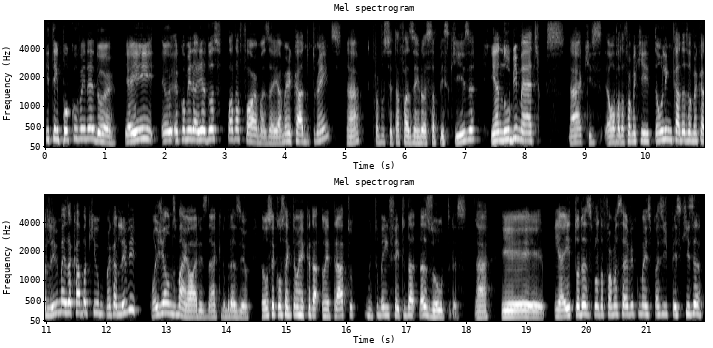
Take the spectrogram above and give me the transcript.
e tem pouco vendedor. E aí eu recomendaria duas plataformas aí, a Mercado Trends, né, para você estar tá fazendo essa pesquisa, e a Né, que é uma plataforma que estão linkadas ao Mercado Livre, mas acaba que o Mercado Livre hoje é um dos maiores, né, aqui no Brasil. Então você consegue ter um, retrato muito bem feito da, das outras, né? E, e aí todas as plataformas servem como uma espécie de pesquisa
